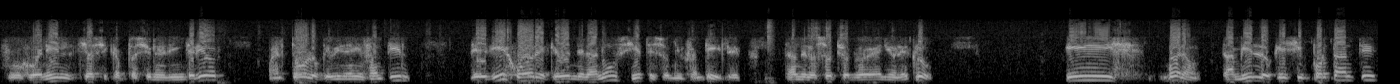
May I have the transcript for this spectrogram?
Fútbol juvenil se hace captación en el interior, todo lo que viene de infantil. De 10 jugadores que vende Lanús, 7 son infantiles, están de los 8 o 9 años en el club. Y bueno, también lo que es importante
